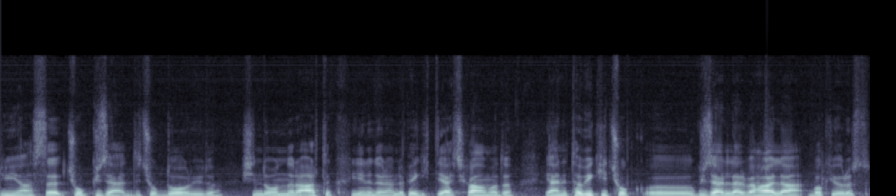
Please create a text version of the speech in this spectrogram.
dünyası çok güzeldi, çok doğruydu. Şimdi onlara artık yeni dönemde pek ihtiyaç kalmadı. Yani tabii ki çok e, güzeller ve hala bakıyoruz.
